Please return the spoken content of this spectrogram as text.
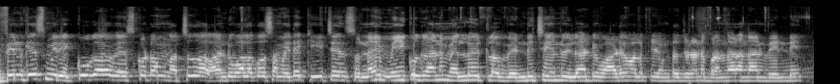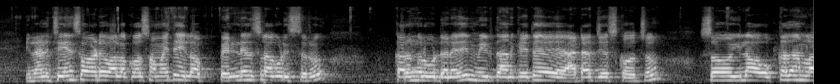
ఇఫ్ ఇన్ కేస్ మీరు ఎక్కువగా వేసుకోవడం నచ్చదు అలాంటి వాళ్ళ కోసం అయితే కీ చైన్స్ ఉన్నాయి. మీకు కానీ మెల్లో ఇట్లా వెండి చైన్లు ఇలాంటివి వాడే వాళ్ళకి ఉంటుంది చూడండి బంగారం కానీ వెండి ఇలాంటి చైన్స్ వాడే వాళ్ళ కోసం అయితే ఇలా పెండెల్స్ లా కూడా ఇస్తారు. కరంగల్ వుడ్ అనేది మీరు దానికైతే అటాచ్ చేసుకోవచ్చు. సో ఇలా ఒక్కదానిలా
